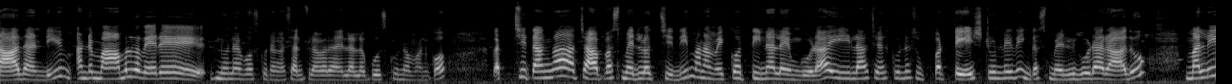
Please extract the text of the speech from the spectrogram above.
రాదండి. అంటే మామూలుగా వేరే నూనె పోసుకుంటాం కదా సన్ఫ్లవర్ ఆయిల్ అలా పూసుకున్నాం అనుకో ఖచ్చితంగా చేప స్మెల్ వచ్చింది. మనం ఎక్కువ తినలేం కూడా. ఇలా చేసుకుంటే సూపర్ టేస్ట్ ఉండేది ఇంకా స్మెల్ కూడా రాదు. మళ్ళీ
